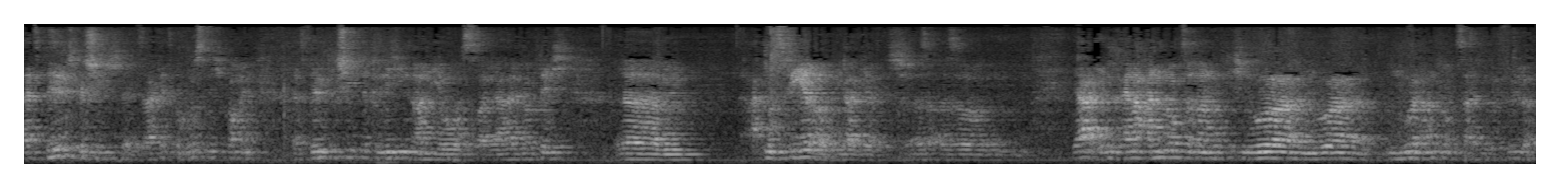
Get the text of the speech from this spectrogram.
als Bildgeschichte, ich sage jetzt bewusst nicht Comic, als Bildgeschichte finde ich ihn grandios, weil er halt wirklich ähm, Atmosphäre wiedergibt. Also, also ja, eben keine Handlung, sondern wirklich nur, nur, nur in Anführungszeichen Gefühle.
